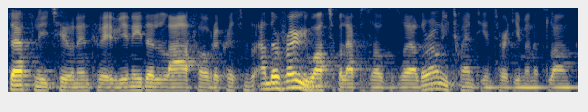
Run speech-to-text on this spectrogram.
definitely tune into it if you need a laugh over the Christmas. And they're very watchable episodes as well. They're only 20 and 30 minutes long.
